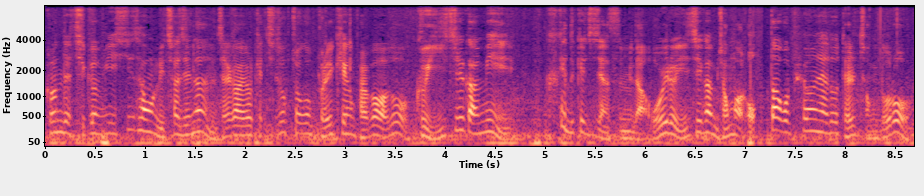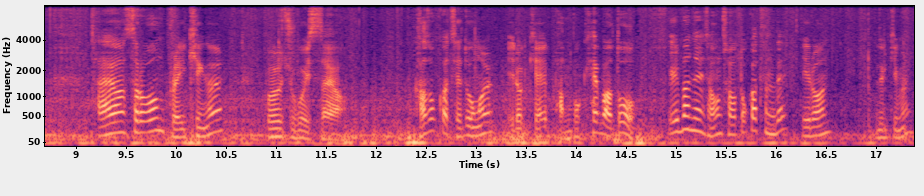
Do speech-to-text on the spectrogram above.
그런데 지금 이 C40 리차지는 제가 이렇게 지속적으로 브레이킹을 밟아봐도 그 이질감이 크게 느껴지지 않습니다. 오히려 이질감이 정말 없다고 표현해도 될 정도로 자연스러운 브레이킹을 보여주고 있어요. 가속과 제동을 이렇게 반복해봐도 일반적인 자동차와 똑같은데 이런 느낌을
